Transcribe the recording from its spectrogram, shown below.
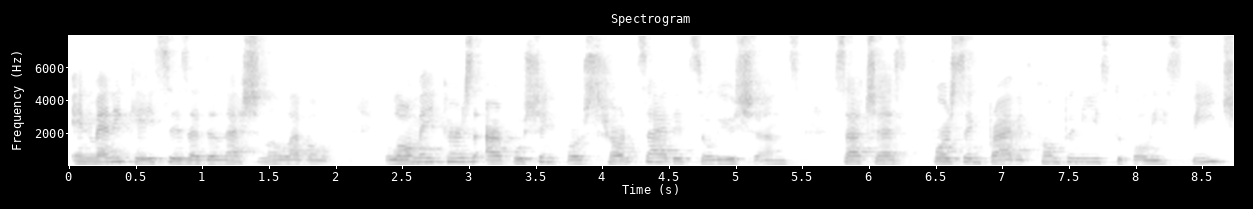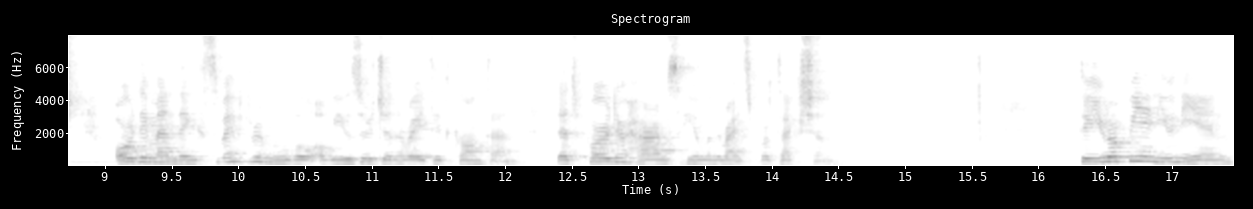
in many cases at the national level, lawmakers are pushing for short sighted solutions, such as forcing private companies to police speech or demanding swift removal of user generated content that further harms human rights protection. The European Union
